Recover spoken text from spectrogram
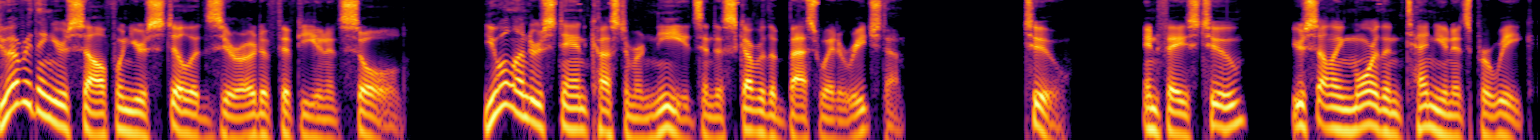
Do everything yourself when you're still at 0 to 50 units sold. You will understand customer needs and discover the best way to reach them. 2. In Phase 2, you're selling more than 10 units per week.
